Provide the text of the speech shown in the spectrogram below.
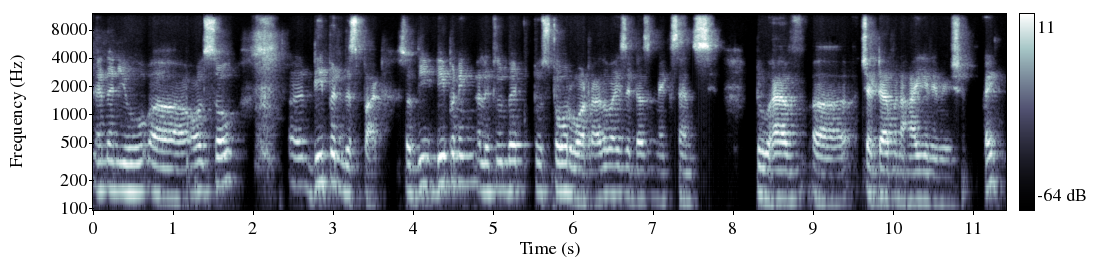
and then you uh, also uh, deepen this part. So the deepening a little bit to store water. Otherwise it doesn't make sense to have uh, check dam in a high elevation right?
